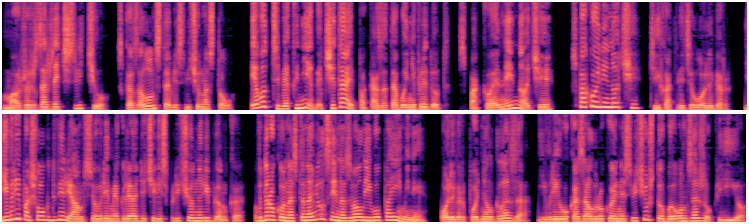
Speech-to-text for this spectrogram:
«Можешь зажечь свечу», — сказал он, ставя свечу на стол. И вот тебе книга, читай, пока за тобой не придут. Спокойной ночи». «Спокойной ночи», — тихо ответил Оливер. Еврей пошел к дверям, все время глядя через плечо на ребенка. Вдруг он остановился и назвал его по имени. Оливер поднял глаза. Еврей указал рукой на свечу, чтобы он зажег ее.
